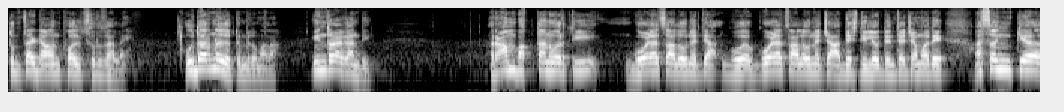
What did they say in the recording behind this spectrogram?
तुमचा डाऊनफॉल सुरू झाला आहे उदाहरणं देतो मी तुम्हाला. इंदिरा गांधी. राम भक्तांवरती गोळ्या चालवण्याच्या गो गोळ्या चालवण्याचे आदेश दिले होते आणि त्याच्यामध्ये असंख्य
